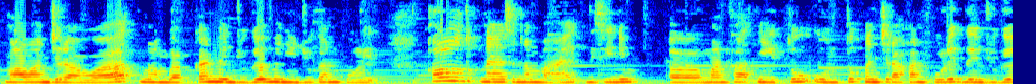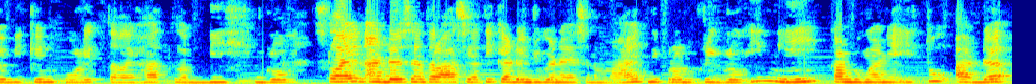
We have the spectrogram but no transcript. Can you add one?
melawan jerawat, melembabkan dan juga menyejukkan kulit. Kalau untuk niacinamide di sini uh, manfaatnya itu untuk mencerahkan kulit dan juga bikin kulit terlihat lebih glow. Selain ada Central Asiatica dan juga niacinamide, di produk Reglow ini kandungannya itu ada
